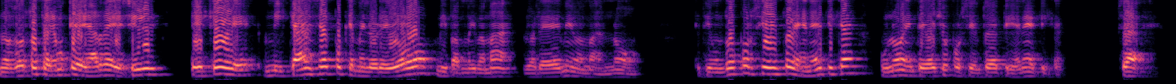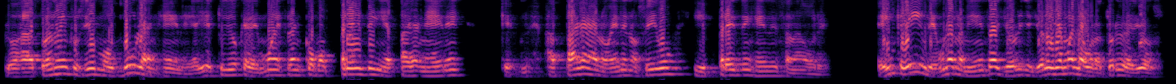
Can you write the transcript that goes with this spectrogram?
Nosotros tenemos que dejar de decir, es que mi cáncer porque me lo heredó mi, mi mamá, lo heredé de mi mamá. No. Que tiene un 2% de genética, un 98% de epigenética. O sea, los adaptógenos inclusive modulan genes. Hay estudios que demuestran cómo prenden y apagan genes, que apagan a los genes nocivos y prenden genes sanadores. Es increíble, es una herramienta, yo, yo lo llamo el laboratorio de Dios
